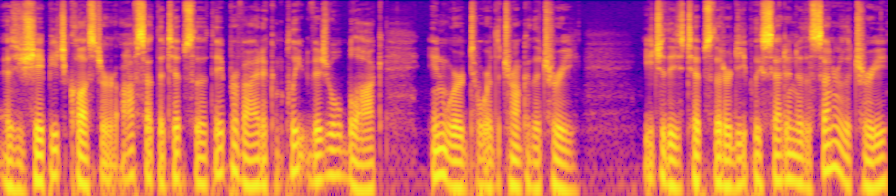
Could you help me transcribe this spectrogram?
As you shape each cluster, offset the tips so that they provide a complete visual block inward toward the trunk of the tree. Each of these tips that are deeply set into the center of the tree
